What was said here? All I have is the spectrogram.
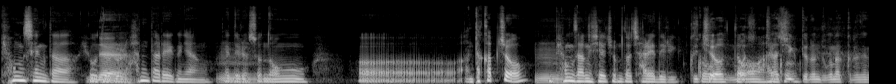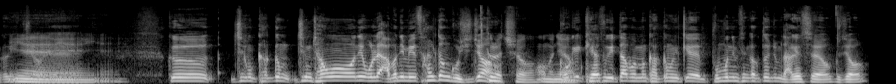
평생 다 효도를 네. 음. 한 달에 그냥 해드려서 너무 어 안타깝죠. 평상시에 좀 더 잘해드리고 그렇죠. 더 뭐. 자식들은 누구나 그런 생각이 예, 있죠. 예. 예, 예. 그 지금 가끔 지금 장원이 원래 아버님이 살던 곳이죠. 그렇죠 어머니. 거기 계속 있다 보면 가끔 이렇게 부모님 생각도 좀 나겠어요. 그죠?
